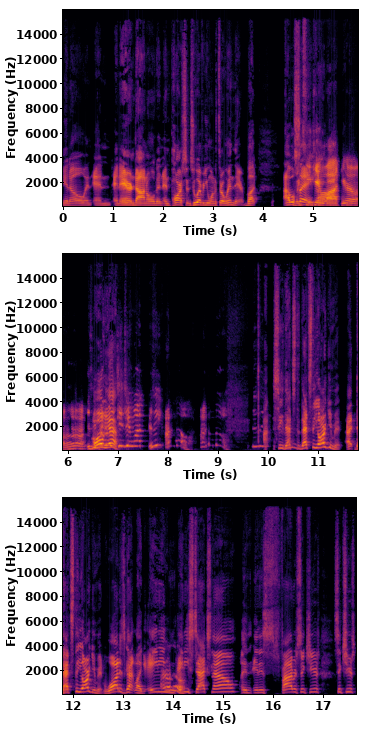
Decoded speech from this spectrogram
you know, and and and Aaron Donald and, and Parsons, whoever you want to throw in there, but I will say TJ uh, Watt. You know, uh, is he oh yeah, TJ Watt. Is he? I don't know. I don't know. I, see, that's the, that's the argument. I, that's the argument. Watt has got like 80, 80 sacks now in, in his five or six years. Six years.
